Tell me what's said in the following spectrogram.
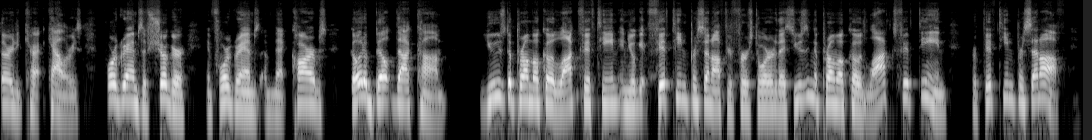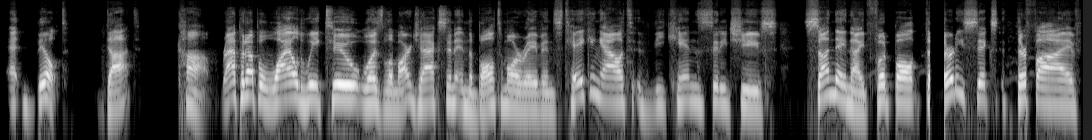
30 ca- calories, 4 grams of sugar, and 4 grams of net carbs. Go to built.com. Use the promo code LOCK15 and you'll get 15% off your first order. That's using the promo code LOCK15 for 15% off at built.com. Wrapping up a wild week two was Lamar Jackson and the Baltimore Ravens taking out the Kansas City Chiefs Sunday night football. 36 35.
